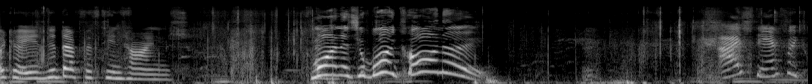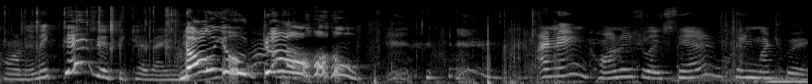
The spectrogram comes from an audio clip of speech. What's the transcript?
Okay, you did that 15 times. Come on, it's your boy Connor. I stand for Connor McDavid because I know. No, you don't. I named Connor, so I stand pretty much for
